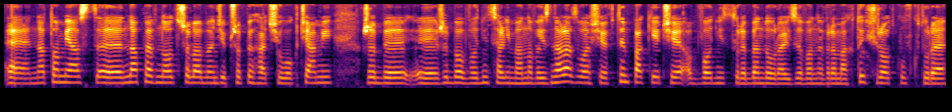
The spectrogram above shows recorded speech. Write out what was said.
E, Natomiast e, na pewno trzeba będzie przepychać się łokciami, żeby, żeby obwodnica Limanowej znalazła się w tym pakiecie obwodnic, które będą realizowane w ramach tych środków, które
